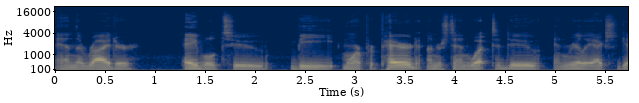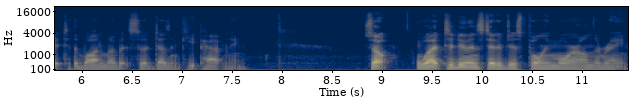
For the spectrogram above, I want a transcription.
and the rider able to be more prepared, understand what to do, and really actually get to the bottom of it so it doesn't keep happening. So, what to do instead of just pulling more on the rein?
